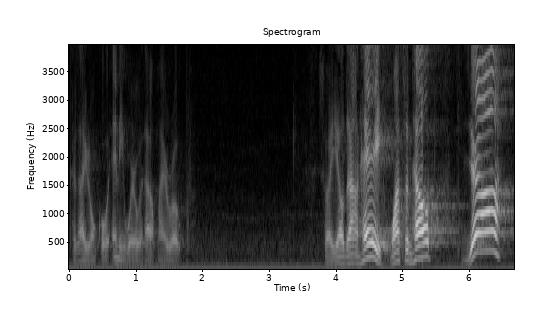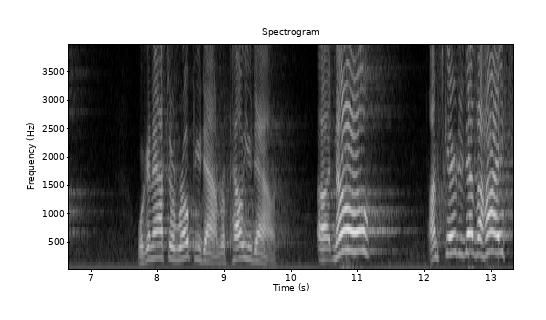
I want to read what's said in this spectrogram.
because I don't go anywhere without my rope. So I yell down, Hey, want some help? Yeah! We're going to have to rope you down, rappel you down. Uh, no! I'm scared to death of heights,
